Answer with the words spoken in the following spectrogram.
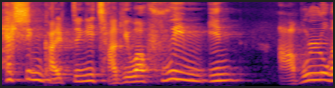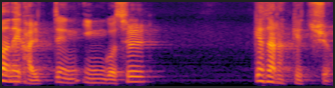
핵심 갈등이 자기와 후임인 아볼로 간의 갈등인 것을 깨달았겠죠.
